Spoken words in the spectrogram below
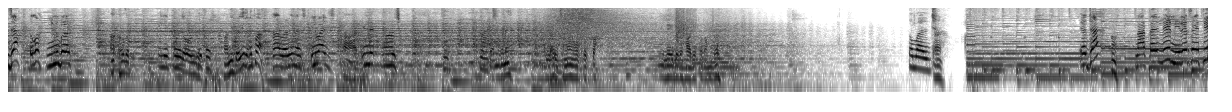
ಅಜ್ಜ ತಗೋ ನಿನ್ನ ಬೆಳಗ್ಗೆ ಹೌದಪ್ಪ ಇಲ್ಲಿ ನೀ ಬೆಳಗಿದೇನಪ್ಪ ಹಾ ಬೆಳಗಿನ ಇಲ್ಲಿ? ಬಾ ಇಲ್ಲಿ ನೋಡು ಎಲ್ಲರೂ ಚೆನ್ನಾಗಿ ಹೋಗ್ತಾರಪ್ಪ ನೀನೇ ಇಲ್ಲದ ಹಾಡಪ್ಪ ನಮ್ಗೆ ಅಜ್ಜ ನಾಟ ಇಲ್ಲಿ ನೀರೇರ್ಸಾಗೈತಿ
